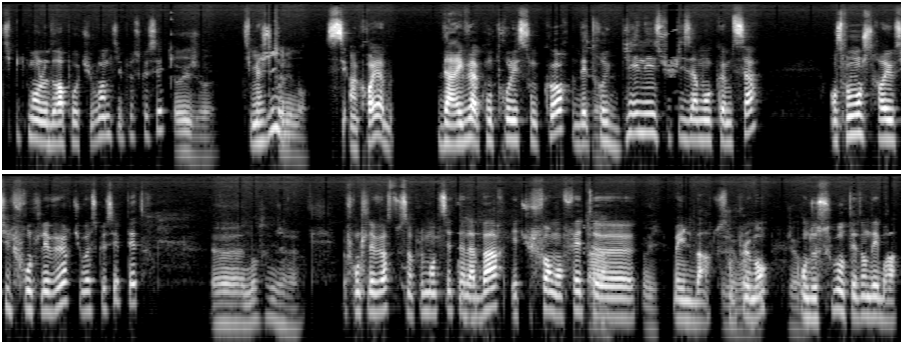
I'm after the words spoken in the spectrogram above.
Typiquement, le drapeau, tu vois un petit peu ce que c'est? Oui, je vois. T'imagines? Absolument. C'est incroyable. D'arriver à contrôler son corps, d'être gainé suffisamment comme ça. En ce moment, je travaille aussi le front lever, tu vois ce que c'est peut-être? Euh, non, ça me dit rien. Le front lever, c'est tout simplement, tu sais, t'as la barre et tu formes en fait Ah, euh, oui. bah, une barre, tout Je simplement, en dessous en t'aidant des bras.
